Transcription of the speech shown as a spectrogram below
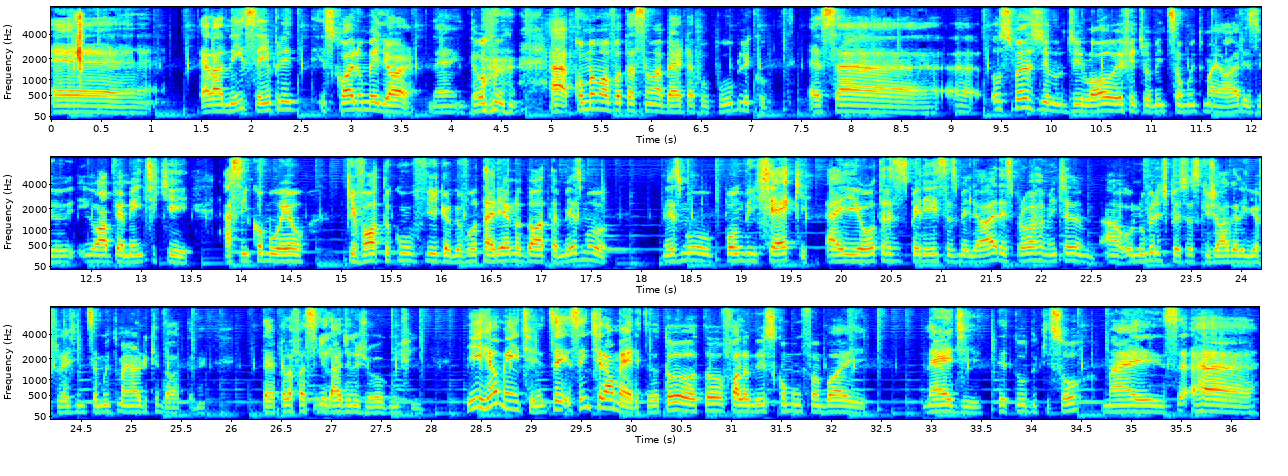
é, ela nem sempre escolhe o melhor, né? Então, a, como é uma votação aberta para o público, essa, a, os fãs de, de LoL efetivamente são muito maiores e, e, obviamente que, assim como eu, que voto com o fígado, votaria no Dota, mesmo mesmo pondo em xeque aí outras experiências melhores, provavelmente a, o número de pessoas que jogam League of Legends é muito maior do que Dota, né? Até pela facilidade do jogo, enfim. E realmente, sem, tirar o mérito, eu tô, tô falando isso como um fanboy nerd, ter tudo que sou, mas uh,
